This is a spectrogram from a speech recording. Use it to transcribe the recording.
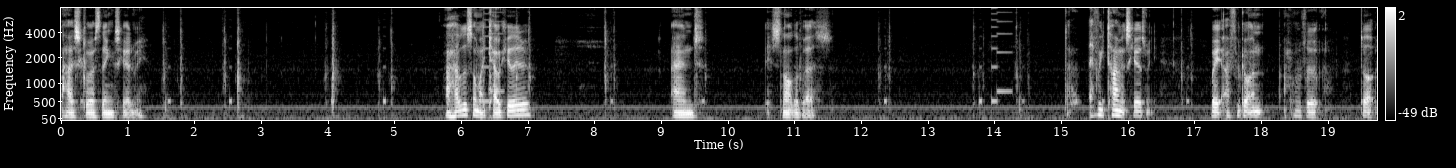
high score thing scared me. I have this on my calculator. And it's not the best. That, every time it scares me. Wait, I've forgotten how to duck.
